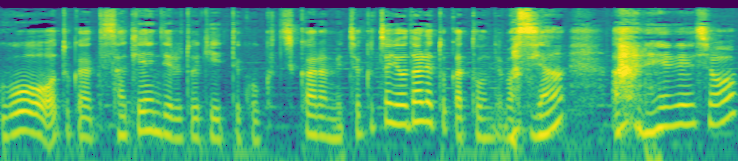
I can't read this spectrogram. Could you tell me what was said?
う「ウォー」とかやって叫んでる時ってこう口からめちゃくちゃよだれとか飛んでますやん。あれでしょ？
